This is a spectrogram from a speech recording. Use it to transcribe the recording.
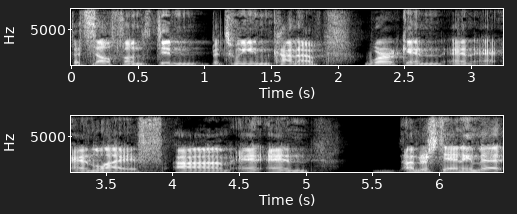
that cell phones didn't between kind of work and and and life. Um, and, and understanding that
